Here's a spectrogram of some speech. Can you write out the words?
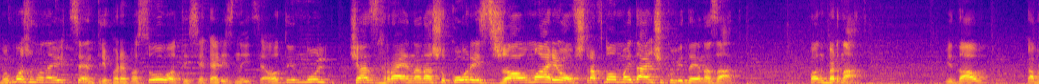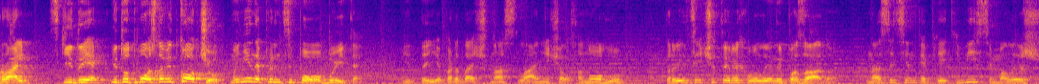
Ми можемо навіть в центрі перепасовуватись, яка різниця? 1-0. Час грає на нашу користь. Жао Маріо в штрафному майданчику віддає назад. Пан Бернат. Віддав. Кабраль скидує. І тут можна від Кокчу. Мені не принципово, бийте. Віддає передачу на Аслані Чалханоглу. 34 хвилини позаду. У нас оцінка 5,8, але ж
